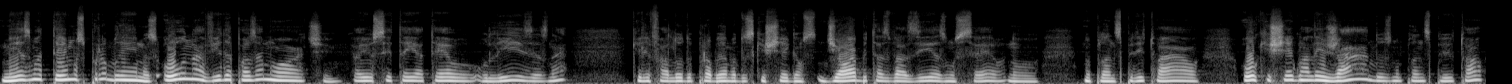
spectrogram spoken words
mesmo termos problemas, ou na vida após a morte. Aí eu citei até o, o né? que ele falou do problema dos que chegam de órbitas vazias no céu, no, no plano espiritual, ou que chegam aleijados no plano espiritual.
